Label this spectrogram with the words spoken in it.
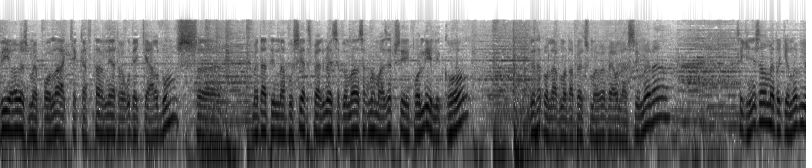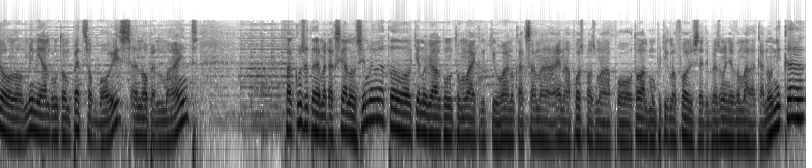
Δύο ώρες με πολλά και καυτά νέα τραγούδια και άλμπουμς Μετά την απουσία της περασμένης εβδομάδας έχουμε μαζέψει πολύ υλικό δεν θα προλάβουμε να τα παίξουμε βέβαια όλα σήμερα. Ξεκινήσαμε με το καινούριο mini album των Pet Shop Boys, An Open Mind. Θα ακούσετε μεταξύ άλλων σήμερα το καινούριο album του Michael Kiwanuka ξανά ένα απόσπασμα από το album που κυκλοφόρησε την περασμένη εβδομάδα κανονικά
